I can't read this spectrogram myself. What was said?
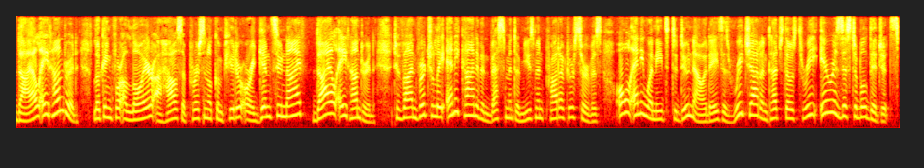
Dial 800. Looking for a lawyer, a house, a personal computer, or a Ginsu knife? Dial 800. To find virtually any kind of investment, amusement, product, or service, all anyone needs to do nowadays is reach out and touch those three irresistible digits.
